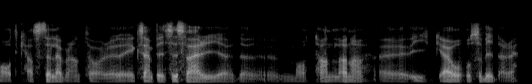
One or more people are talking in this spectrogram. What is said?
matkasseleverantörer, exempelvis i Sverige, eh, mathandlarna, eh, ICA och så vidare.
